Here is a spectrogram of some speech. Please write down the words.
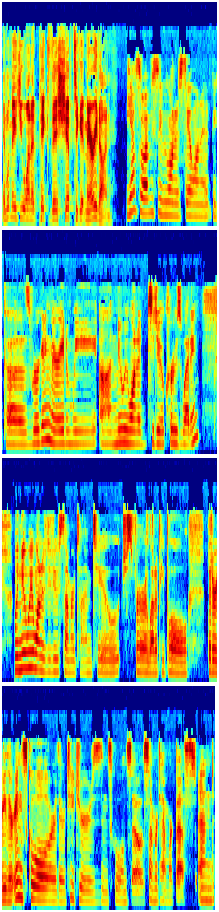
and what made you want to pick this ship to get married on. Yeah, so obviously we wanted to sail on it because we were getting married, and we uh, knew we wanted to do a cruise wedding. We knew we wanted to do summertime too, just for a lot of people that are either in school or they're teachers in school, and so summertime worked best. And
